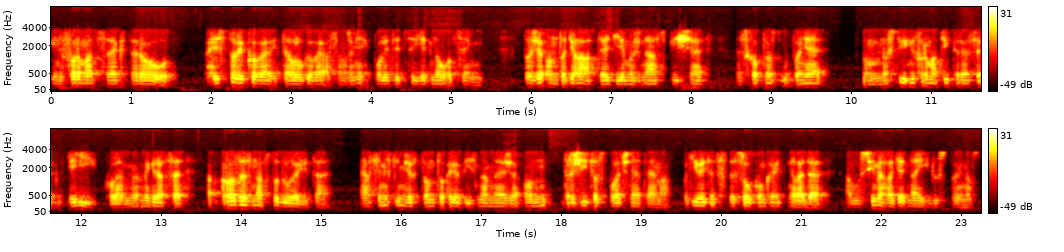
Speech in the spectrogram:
informace, kterou historikové i teologové a samozřejmě i politici jednou ocení. To, že on to dělá teď, je možná spíše neschopnost úplně množství informací, které se dějí kolem migrace, rozeznat to důležité. Já si myslím, že v tomto je významné, že on drží to společné téma. Podívejte, co jsou konkrétní lidé a musíme hledět na jejich důstojnost.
